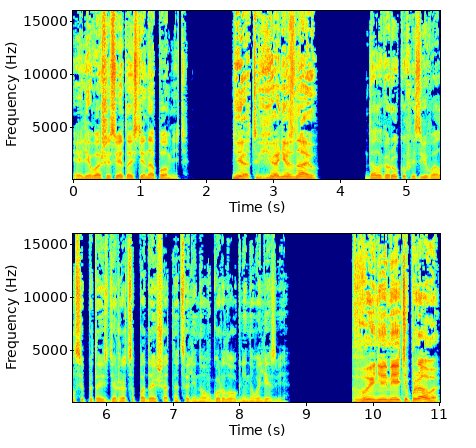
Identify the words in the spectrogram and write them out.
Или вашей светлости напомнить?» «Нет, я не знаю!» Долгоруков извивался, пытаясь держаться подальше от нацеленного в горло огненного лезвия. «Вы не имеете права!»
